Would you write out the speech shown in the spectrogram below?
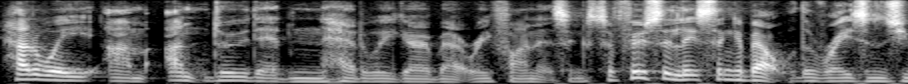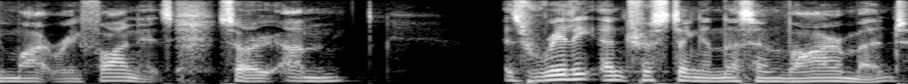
how do we um, undo that, and how do we go about refinancing? So, firstly, let's think about the reasons you might refinance. So, um, it's really interesting in this environment.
